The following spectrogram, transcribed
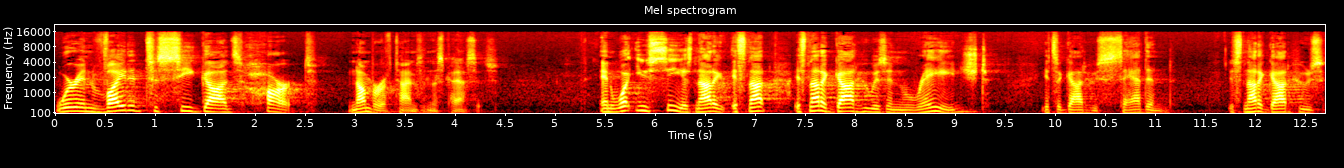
we're invited to see God's heart a number of times in this passage. And what you see is not a, it's not, it's not a God who is enraged, it's a God who's saddened. It's not a God who's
